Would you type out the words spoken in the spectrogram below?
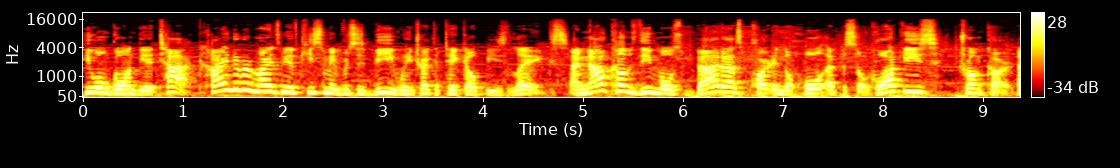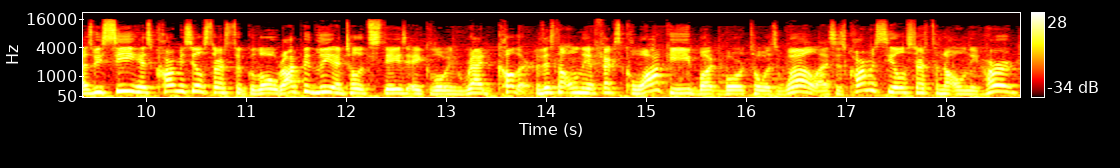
he won't go on the attack. Kind of reminds me of Kisame versus B when he tried to take out B's legs. And now comes the most badass part in the whole episode. Kawaki's trump card. As we see, his Karma Seal starts to glow rapidly until it stays a glowing red color. But this not only affects Kawaki, but Boruto as well, as his Karma Seal starts to not only hurt,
